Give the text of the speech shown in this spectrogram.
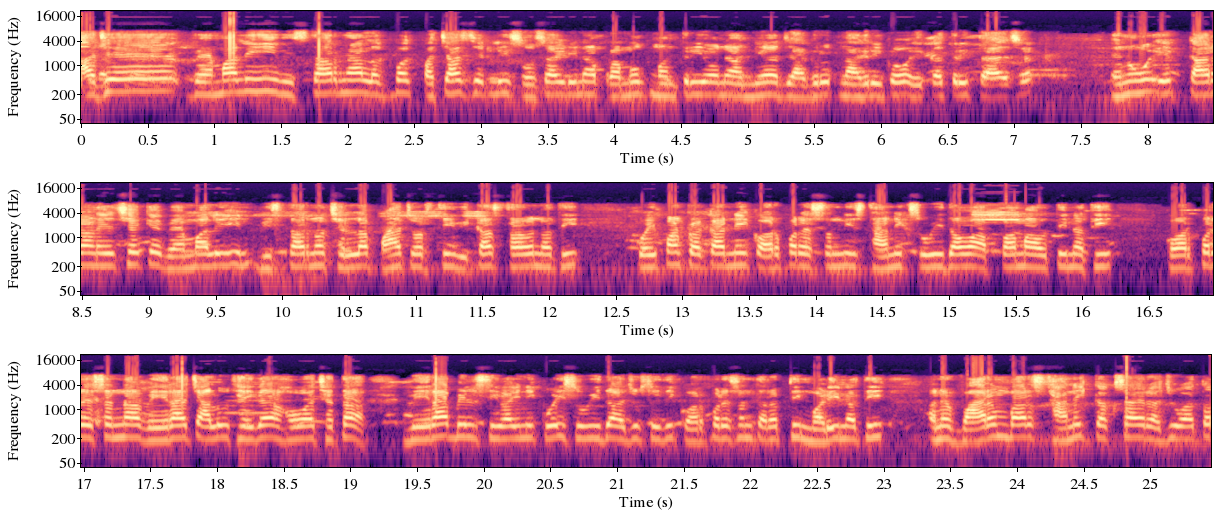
આજે વેમાલી વિસ્તારના લગભગ પચાસ જેટલી સોસાયટીના પ્રમુખ મંત્રીઓ અને અન્ય જાગૃત નાગરિકો એકત્રિત થયા છે. એનું એક કારણ એ છે કે વેમાલી વિસ્તારનો છેલ્લા પાંચ વર્ષથી વિકાસ થયો નથી. કોઈ પણ પ્રકારની કોર્પોરેશનની સ્થાનિક સુવિધાઓ આપવામાં આવતી નથી. કોર્પોરેશનના વેરા ચાલુ થઈ ગયા હોવા છતાં વેરા બિલ સિવાયની કોઈ સુવિધા હજુ સુધી કોર્પોરેશન તરફથી મળી નથી અને વારંવાર સ્થાનિક કક્ષાએ રજૂઆતો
